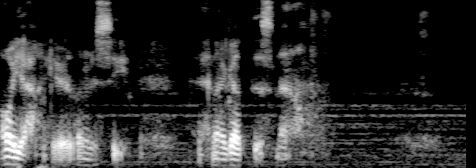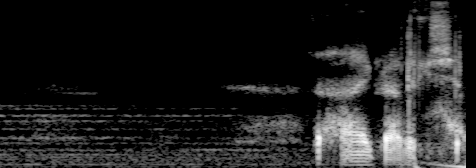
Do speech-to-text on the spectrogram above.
oh yeah, here let me see. And I got this now. The high gravity ship.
